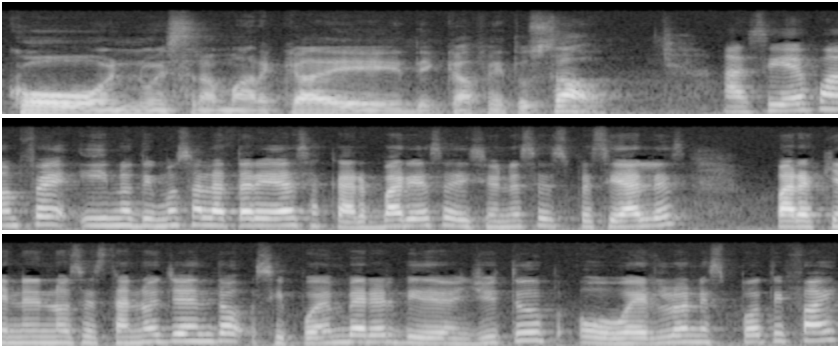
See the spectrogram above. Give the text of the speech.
con nuestra marca de, de café tostado. Así es, Juanfe, y nos dimos a la tarea de sacar varias ediciones especiales para quienes nos están oyendo. Si pueden ver el video en YouTube o verlo en Spotify,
